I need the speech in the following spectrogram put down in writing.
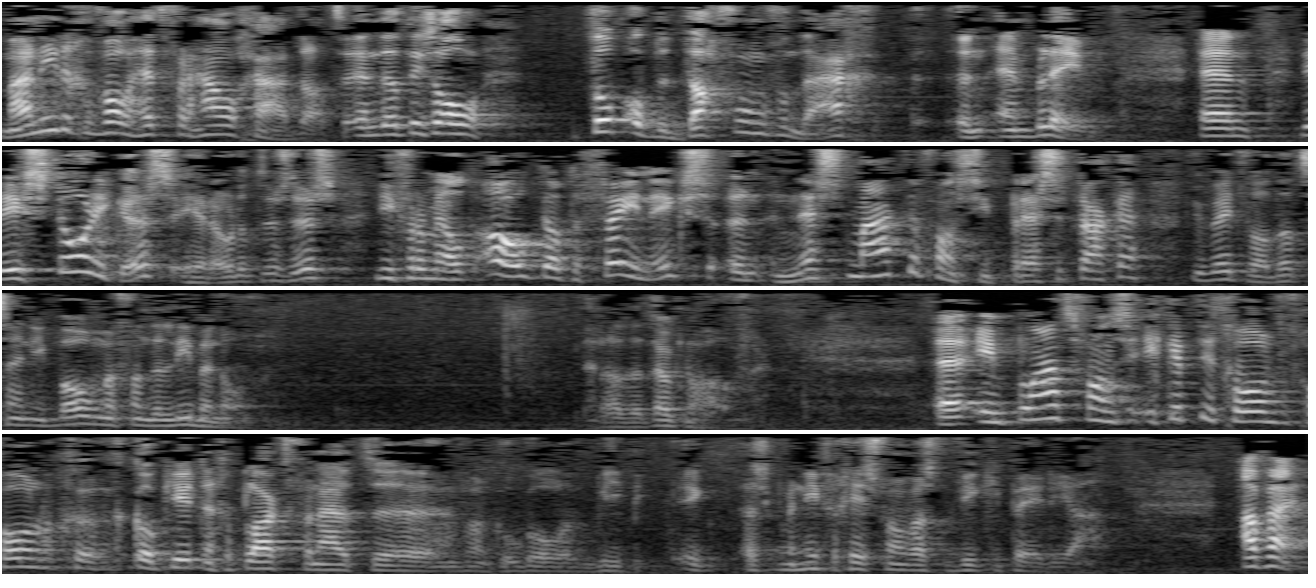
Maar in ieder geval, het verhaal gaat dat. En dat is al tot op de dag van vandaag een embleem. En de historicus, Herodotus dus, die vermeldt ook dat de phoenix een nest maakte van cipressentakken. U weet wel, dat zijn die bomen van de Libanon. Daar hadden we het ook nog over. Uh, in plaats van, ik heb dit gewoon, gewoon gekopieerd en geplakt vanuit uh, van Google. Ik, als ik me niet vergis van was het Wikipedia. Afijn.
